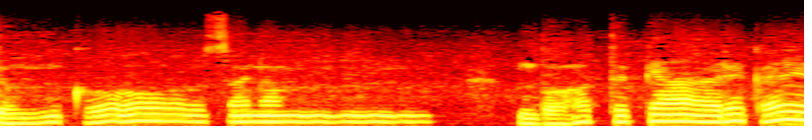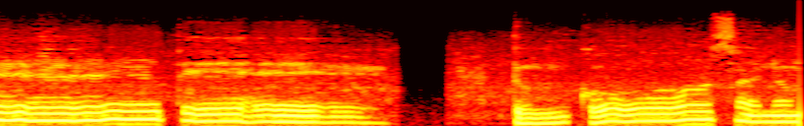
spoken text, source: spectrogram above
तुमको सनम। बहुत प्यार करते हैं। तुमको सनम।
